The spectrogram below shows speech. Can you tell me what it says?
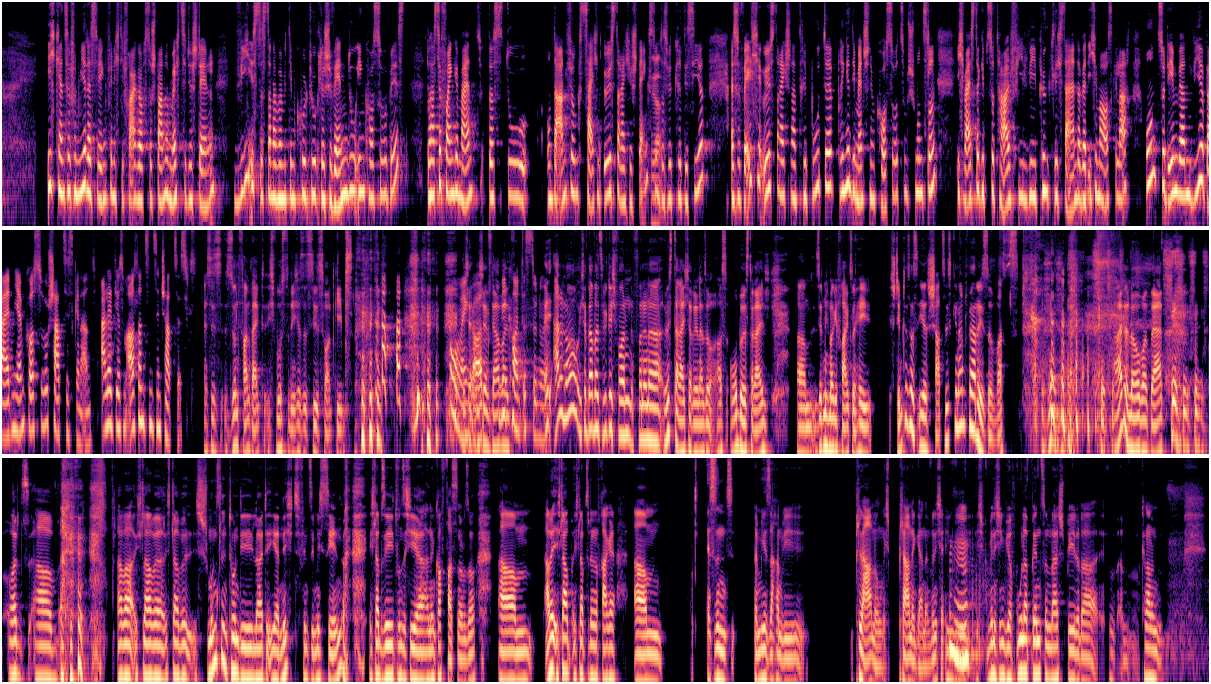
Ich kenne es ja von mir, deswegen finde ich die Frage auch so spannend und möchte sie dir stellen. Wie ist es dann aber mit dem Kulturclash, wenn du in Kosovo bist? Du hast ja vorhin gemeint, dass du unter Anführungszeichen österreichisch denkst ja. und das wird kritisiert. Also welche österreichischen Attribute bringen die Menschen im Kosovo zum Schmunzeln? Ich weiß, da gibt's total viel wie pünktlich sein, da werde ich immer ausgelacht. Und zudem werden wir beiden ja im Kosovo Schatzis genannt. Alle, die aus dem Ausland sind, sind Schatzis. Es ist so ein Fun Fact. Ich wusste nicht, dass es dieses Wort gibt. oh mein ich, Gott. Ich damals, Wie konntest du nur? I don't know. Ich habe damals wirklich von, von einer Österreicherin, also aus Oberösterreich, ähm, sie hat mich mal gefragt, so, hey, stimmt das, dass ihr Schatzis genannt werdet? Ich so, was? I don't know about that. Und ähm, aber ich glaube, ich glaube, schmunzeln tun die Leute eher nicht, wenn sie mich sehen. Ich glaube, sie tun sich eher an den Kopf fassen oder so. Ähm, aber ich glaube, ich glaube zu deiner Frage, ähm, es sind bei mir Sachen wie Planung. Ich plane gerne. Wenn ich irgendwie, mhm. ich, wenn ich irgendwie auf Urlaub bin zum Beispiel oder ähm, keine Ahnung,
